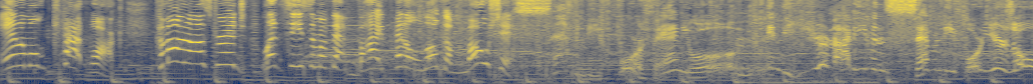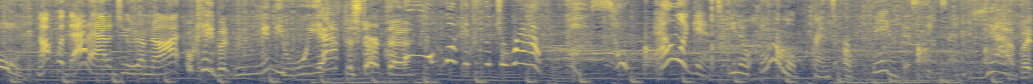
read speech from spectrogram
Animal Catwalk. Come on, Ostrich. Let's see some of that bipedal locomotion. 74th annual? Mindy, you're not even 74 years old. Not with that attitude, I'm not. Okay, but Mindy, we have to start the. Oh, look, it's the giraffe. Oh, You know, animal prints are big this season. Yeah, but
